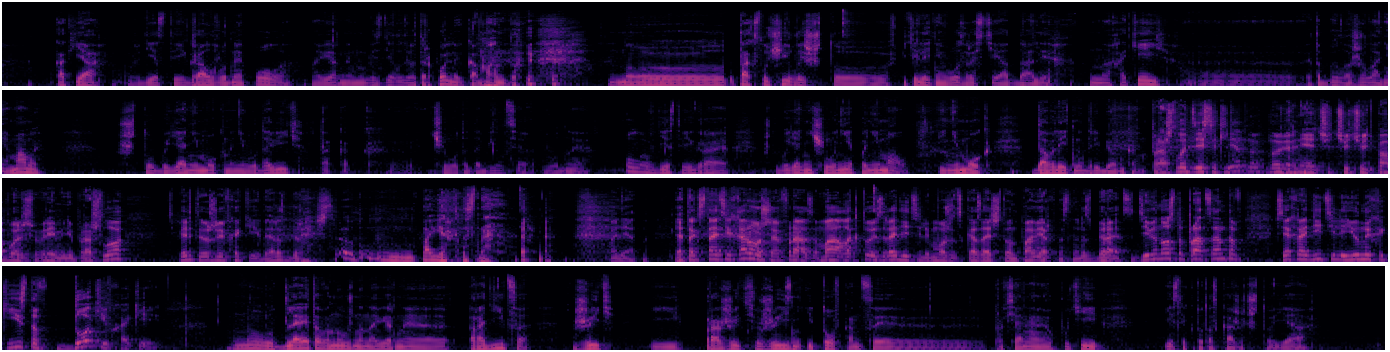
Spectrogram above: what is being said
как я в детстве играл в водное поло, наверное, мы бы сделали ватерпольную команду. Но так случилось, что в пятилетнем возрасте отдали на хоккей. Э, это было желание мамы, чтобы я не мог на него давить, так как э, чего-то добился водное поло в детстве играя, чтобы я ничего не понимал и не мог давлеть над ребенком. Прошло 10 лет, ну, ну вернее, чуть-чуть побольше времени прошло. Теперь ты уже и в хоккее, да, разбираешься? Поверхностно. Понятно. Это, кстати, хорошая фраза. Мало кто из родителей может сказать, что он поверхностно разбирается. 90% всех родителей юных хоккеистов доки в хоккее. Ну, для этого нужно, наверное, родиться, жить и прожить всю жизнь, и то в конце э, профессионального пути, если кто-то скажет, что я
